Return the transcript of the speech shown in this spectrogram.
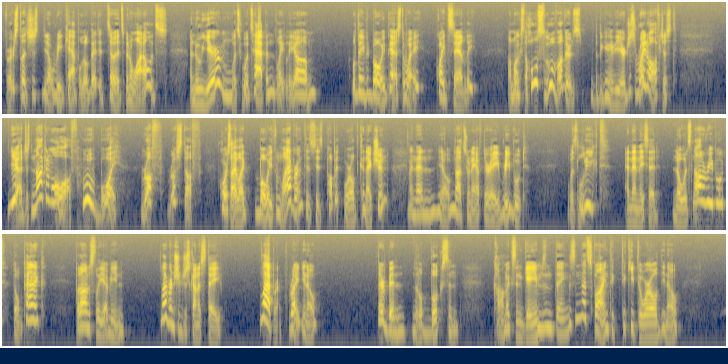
First, let's just, you know, recap a little bit. It's uh, it's been a while. It's a new year. What's what's happened lately? Um well, David Bowie passed away, quite sadly, amongst a whole slew of others at the beginning of the year. Just right off, just yeah, just knocking them all off. Ooh, boy, rough, rough stuff. Of course, I like Bowie from Labyrinth. It's his Puppet World connection. And then, you know, not soon after, a reboot was leaked. And then they said, no, it's not a reboot. Don't panic. But honestly, I mean, Labyrinth should just kind of stay Labyrinth, right? You know, there have been little books and comics and games and things, and that's fine to, to keep the world, you know,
